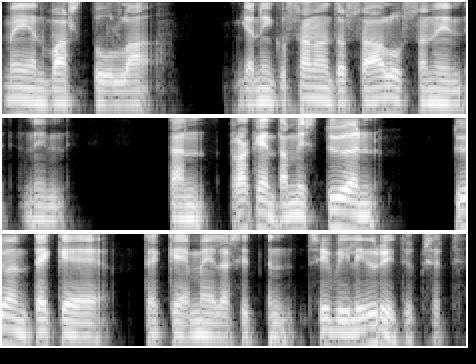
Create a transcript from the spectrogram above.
meidän vastuulla. Ja niin kuin sanoin tuossa alussa, niin, niin tämän rakentamistyön työn tekee, tekee meillä sitten siviiliyritykset.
